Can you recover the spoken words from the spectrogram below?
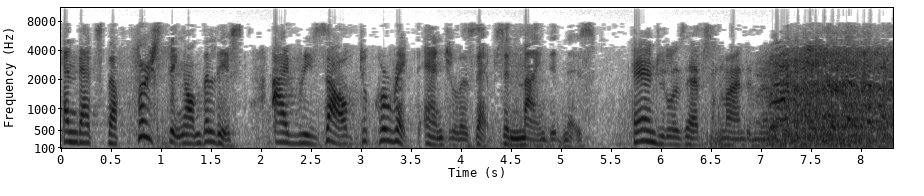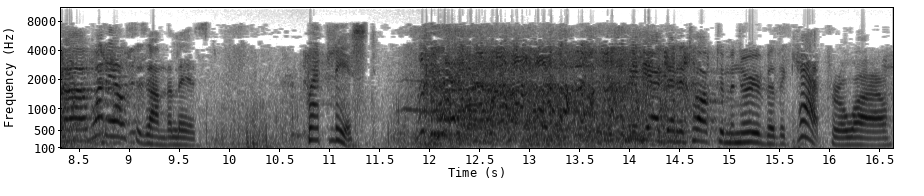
and that's the first thing on the list. I've resolved to correct Angela's absent-mindedness. Angela's absent-mindedness. uh, what else is on the list? What list? Maybe I'd better talk to Minerva the cat for a while.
